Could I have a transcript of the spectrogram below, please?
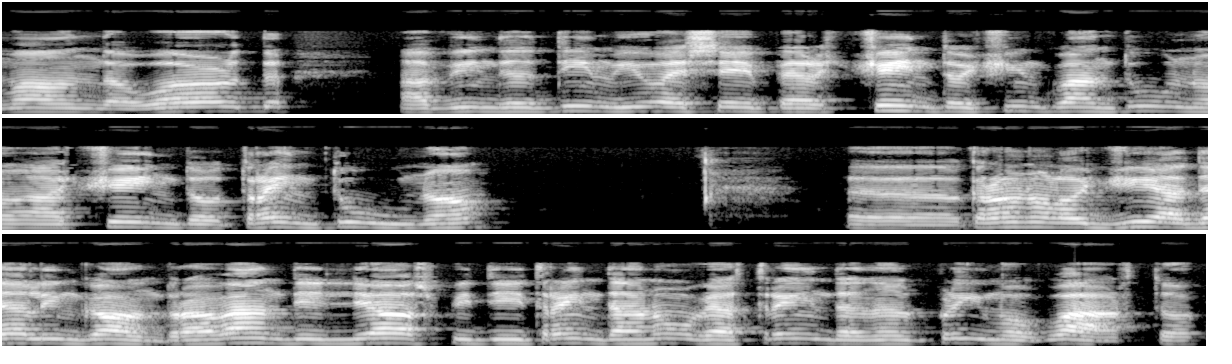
Mondo World. Ha vinto il Team USA per 151 a 131 eh, cronologia dell'incontro, avanti gli ospiti 39 a 30 nel primo quarto,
